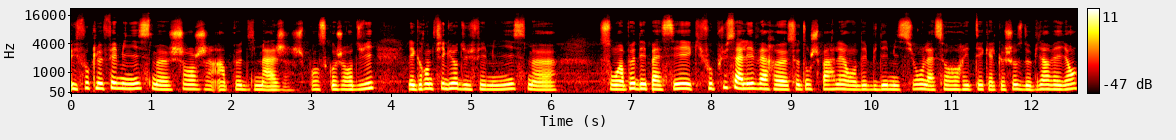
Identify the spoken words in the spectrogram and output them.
il faut que le féminisme change un peu d'image. Je pense qu'aujourd'hui, les grandes figures du féminisme euh, sont un peu dépassées et qu'il faut plus aller vers euh, ce dont je parlais en début d'émission, la sororité, quelque chose de bienveillant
